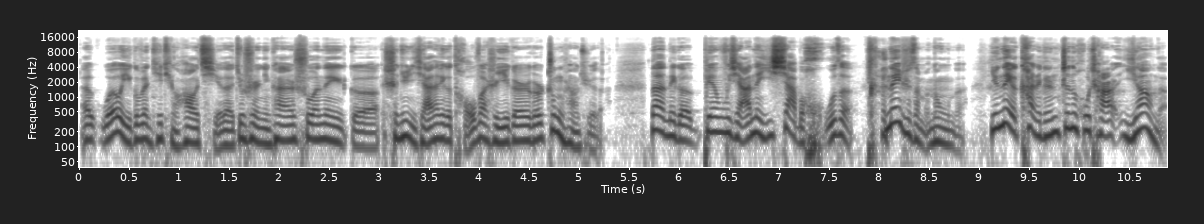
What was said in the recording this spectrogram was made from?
呃，我有一个问题挺好奇的，就是你看说那个神奇女侠的那个头发是一根一根种上去的，那那个蝙蝠侠那一下巴胡子那是怎么弄的？因为那个看着跟真胡茬一样的，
